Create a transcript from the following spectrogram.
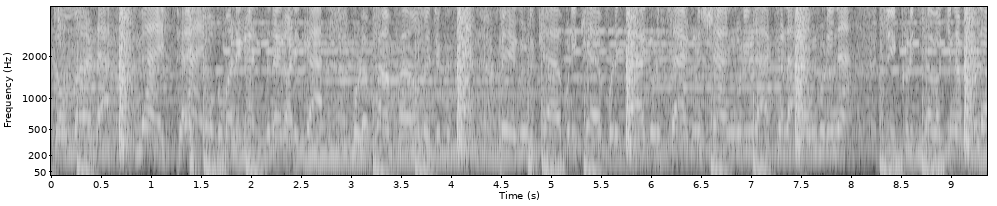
止まらないってどこまでが繋がりかほらパンパン埋めてくぜベーグルかぶりかぶりタグル探るシャングリラからアングリなじっくり騒ぎなフロ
